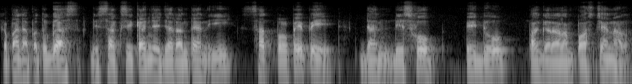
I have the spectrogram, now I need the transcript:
kepada petugas disaksikan jajaran TNI, Satpol PP, dan Dishub Edo Pagaralam Post Channel.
